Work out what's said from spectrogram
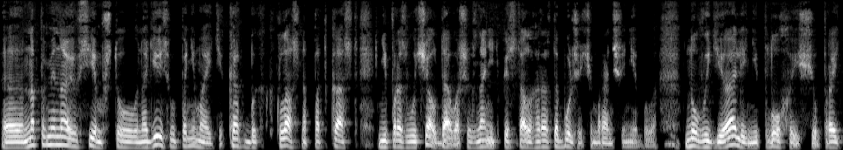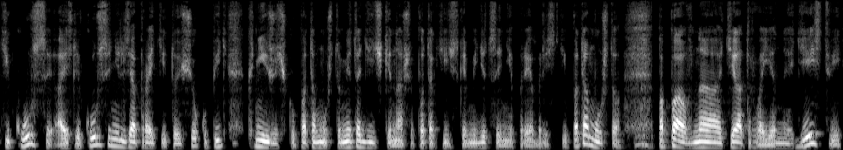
Э, напоминаю всем, что, надеюсь, вы понимаете, как бы классно подкаст не прозвучал, да, ваших знаний теперь стало гораздо больше, чем раньше не было. Но в идеале неплохо еще пройти курсы, а если курсы нельзя пройти, то еще купить книжечку, потому что методички наши по тактической медицине приобрести. Потому что, попав на театр военных действий,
